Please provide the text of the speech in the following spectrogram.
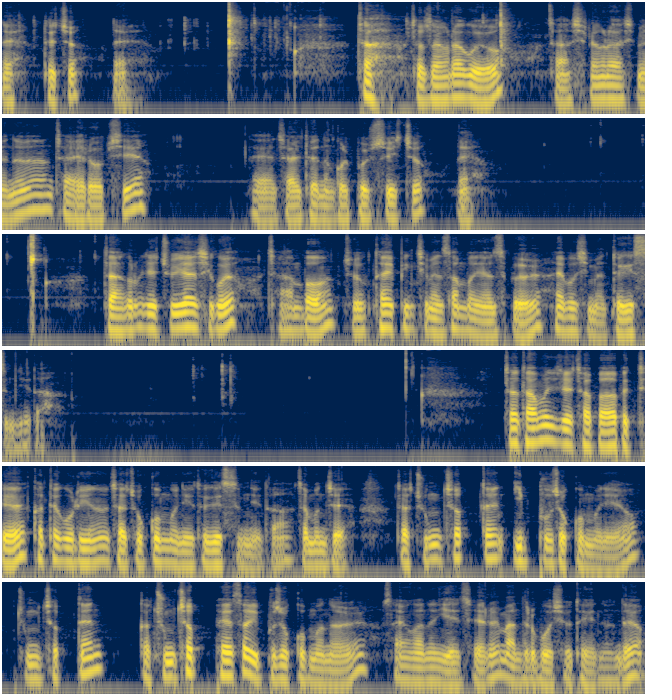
네, 됐죠? 네. 자, 저장을 하고요. 자, 실행을 하시면은 자, 에러 없이 네, 잘 되는 걸 볼 수 있죠. 네. 자, 그럼 이제 주의하시고요. 자, 한번 쭉 타이핑 치면서 한번 연습을 해보시면 되겠습니다. 자, 다음은 이제 자바 백제 카테고리는 자, 조건문이 되겠습니다. 자, 문제. 자, 중첩된 if 조건문이에요. 중첩된, 그러니까 중첩해서 if 조건문을 사용하는 예제를 만들어 보셔도 되겠는데요.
